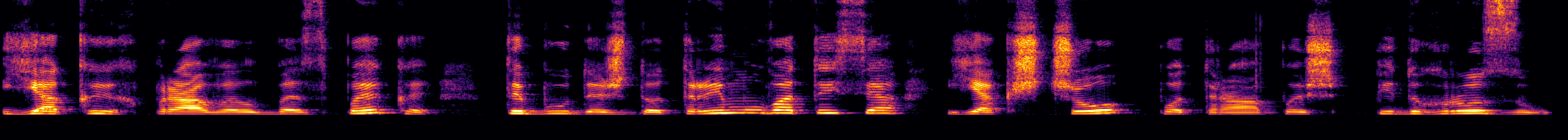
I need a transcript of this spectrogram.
Яких правил безпеки ти будеш дотримуватися, якщо потрапиш під грозу?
